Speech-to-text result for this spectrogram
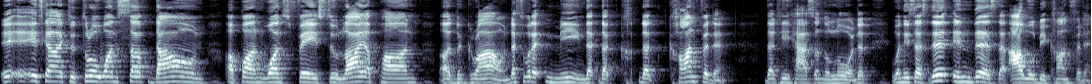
It's kind of like to throw oneself down upon one's face, to lie upon uh, the ground. That's what it means. That that that confident that he has on the Lord. That when he says this in this, that I will be confident.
